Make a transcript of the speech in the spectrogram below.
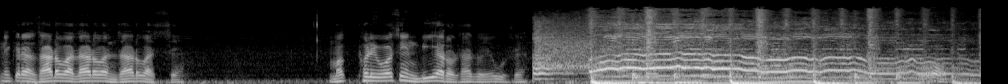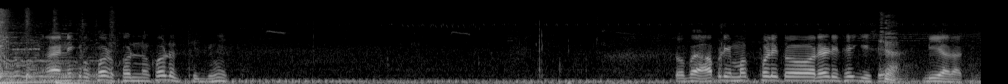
નીકળ્યા ઝાડવા ઝાડવા ને ઝાડવા જ છે. મગફળી ઓછી ને બિયારો થતો એવું છે. આ નીકળું ખડ ખડ ને ખડ જ થઈ ગયું તો ભાઈ આપણી મગફળી તો રેડી થઈ ગઈ છે બિયારાથી.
